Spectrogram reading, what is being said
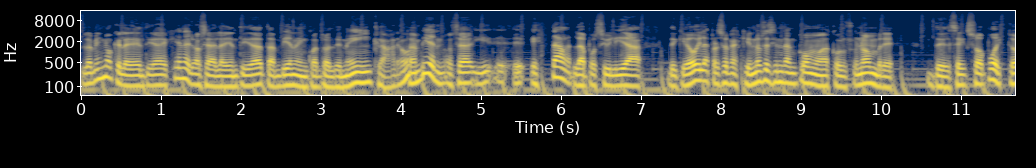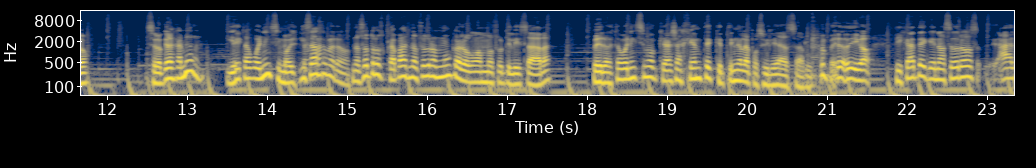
Lo mismo que la identidad de género, o sea, la identidad también en cuanto al DNI. Claro. También, o sea, y, eh, eh, está la posibilidad de que hoy las personas que no se sientan cómodas con su nombre del sexo opuesto, se lo quieran cambiar. Y está buenísimo. Y quizás nosotros, capaz, nosotros nunca lo vamos a utilizar, pero está buenísimo que haya gente que tenga la posibilidad de hacerlo. Pero digo, fíjate que nosotros, ah,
